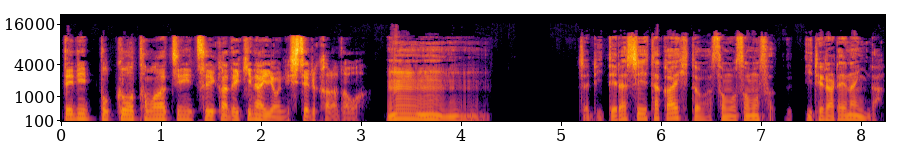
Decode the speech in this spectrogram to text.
手に僕を友達に追加できないようにしてるからだわ。うんうんうんうん。じゃあ、リテラシー高い人はそもそもさ入れられないんだ。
